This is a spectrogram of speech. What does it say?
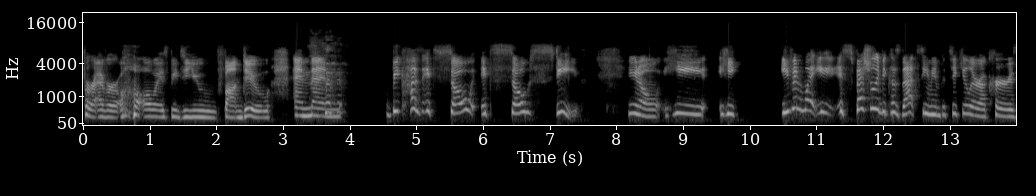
forever always be do you fondue? And then because it's so it's so steve you know he he even when especially because that scene in particular occurs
